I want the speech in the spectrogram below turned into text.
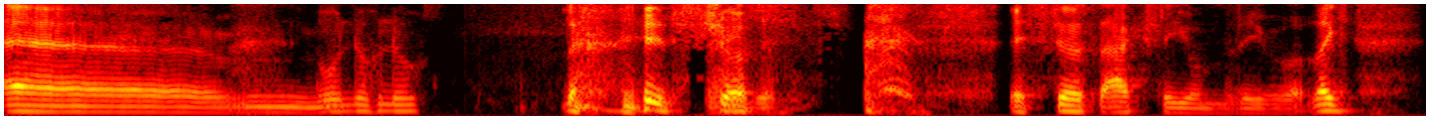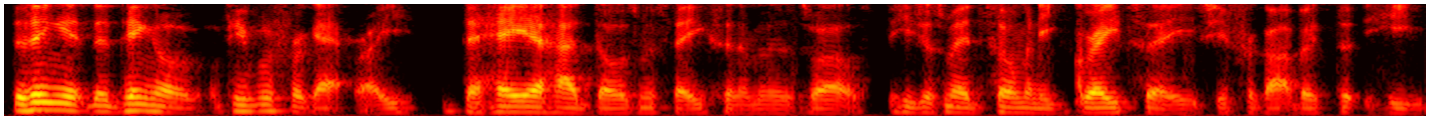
Um, Oh no no! it's just it's just actually unbelievable. Like the thing, the thing, oh, people forget, right? De Gea had those mistakes in him as well. He just made so many great saves. You forgot about that. He,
